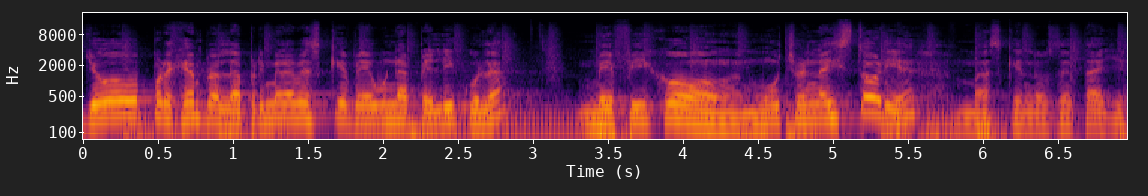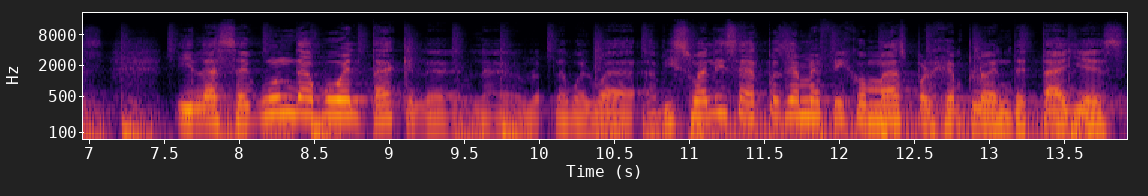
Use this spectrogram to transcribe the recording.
Yo, por ejemplo, la primera vez que veo una película, me fijo mucho en la historia más que en los detalles. Y la segunda vuelta, que la, vuelvo a, visualizar, pues ya me fijo más, por ejemplo, en detalles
